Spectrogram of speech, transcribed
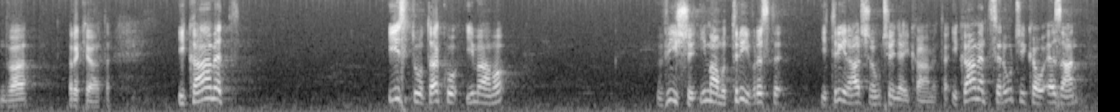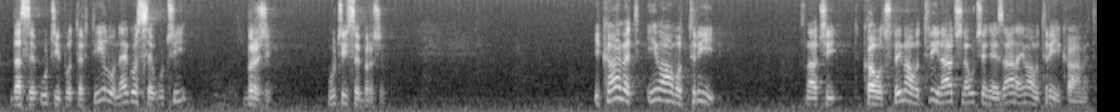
dva rekata. I kamet isto tako imamo više, imamo tri vrste i tri načina učenja i kameta. I kamet se ne uči kao ezan da se uči po tertilu, nego se uči brži. Uči se brži. I kamet imamo tri znači, kao što imamo tri načina učenja ezana, imamo tri ikameta.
